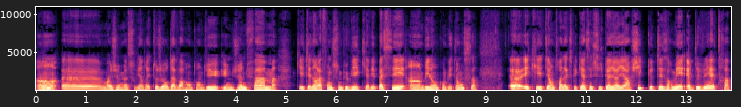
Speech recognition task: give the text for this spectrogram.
Hein. moi, je me souviendrai toujours d'avoir entendu une jeune femme qui était dans la fonction publique, qui avait passé un bilan de compétences euh, et qui était en train d'expliquer à sa supérieure hiérarchique que désormais elle devait être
